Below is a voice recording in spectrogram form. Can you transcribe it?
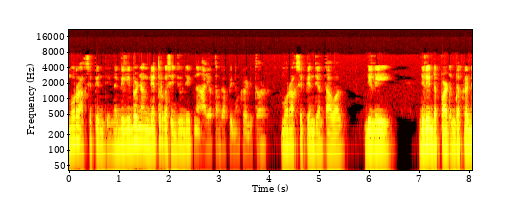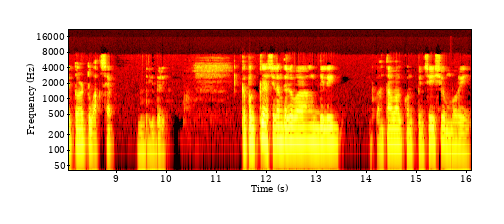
mura acceptandi. Nag-deliver ng debtor kasi due date na ayaw tanggapin ng creditor. Mura acceptandi ang tawag. Delay. Delay on the part of the creditor to accept the delivery. Kapag silang dalawa ang delayed, ang tawag compensation more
